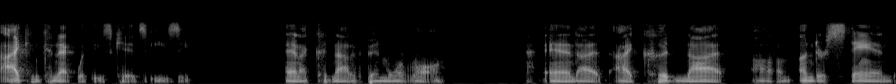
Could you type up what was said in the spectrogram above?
I can connect with these kids easy. And I could not have been more wrong. And I I could not um, understand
